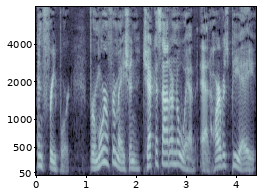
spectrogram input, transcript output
and Freeport. For more information, check us out on the web at harvestpa.org.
